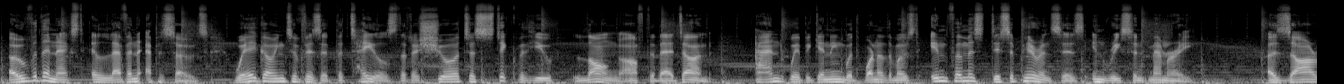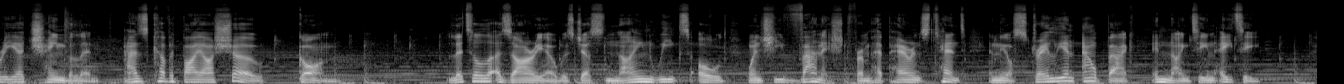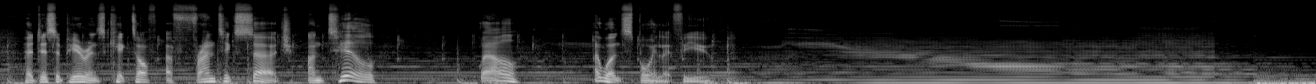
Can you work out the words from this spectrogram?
Over the next 11 episodes, we're going to visit the tales that are sure to stick with you long after they're done, and we're beginning with one of the most infamous disappearances in recent memory Azaria Chamberlain, as covered by our show, Gone. Little Azaria was just nine weeks old when she vanished from her parents' tent in the Australian outback in 1980. Her disappearance kicked off a frantic search until. Well, I won't spoil it for you.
